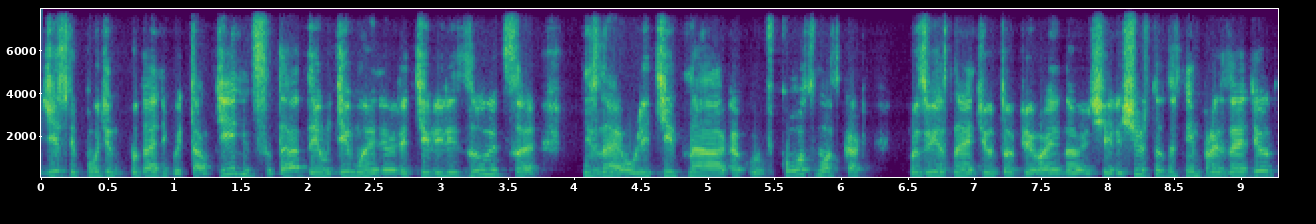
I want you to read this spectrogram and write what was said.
если Путин куда-нибудь там денется, да, дематериализуется, не знаю, улетит на какой в космос, как в известной антиутопии Войновича, или еще что-то с ним произойдет,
